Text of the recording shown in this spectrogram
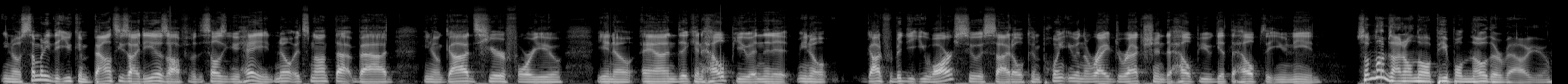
you know, somebody that you can bounce these ideas off of that tells you, hey, no, it's not that bad. You know, God's here for you, you know, and it can help you. And then it, you know, God forbid that you are suicidal, can point you in the right direction to help you get the help that you need. Sometimes I don't know if people know their value.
